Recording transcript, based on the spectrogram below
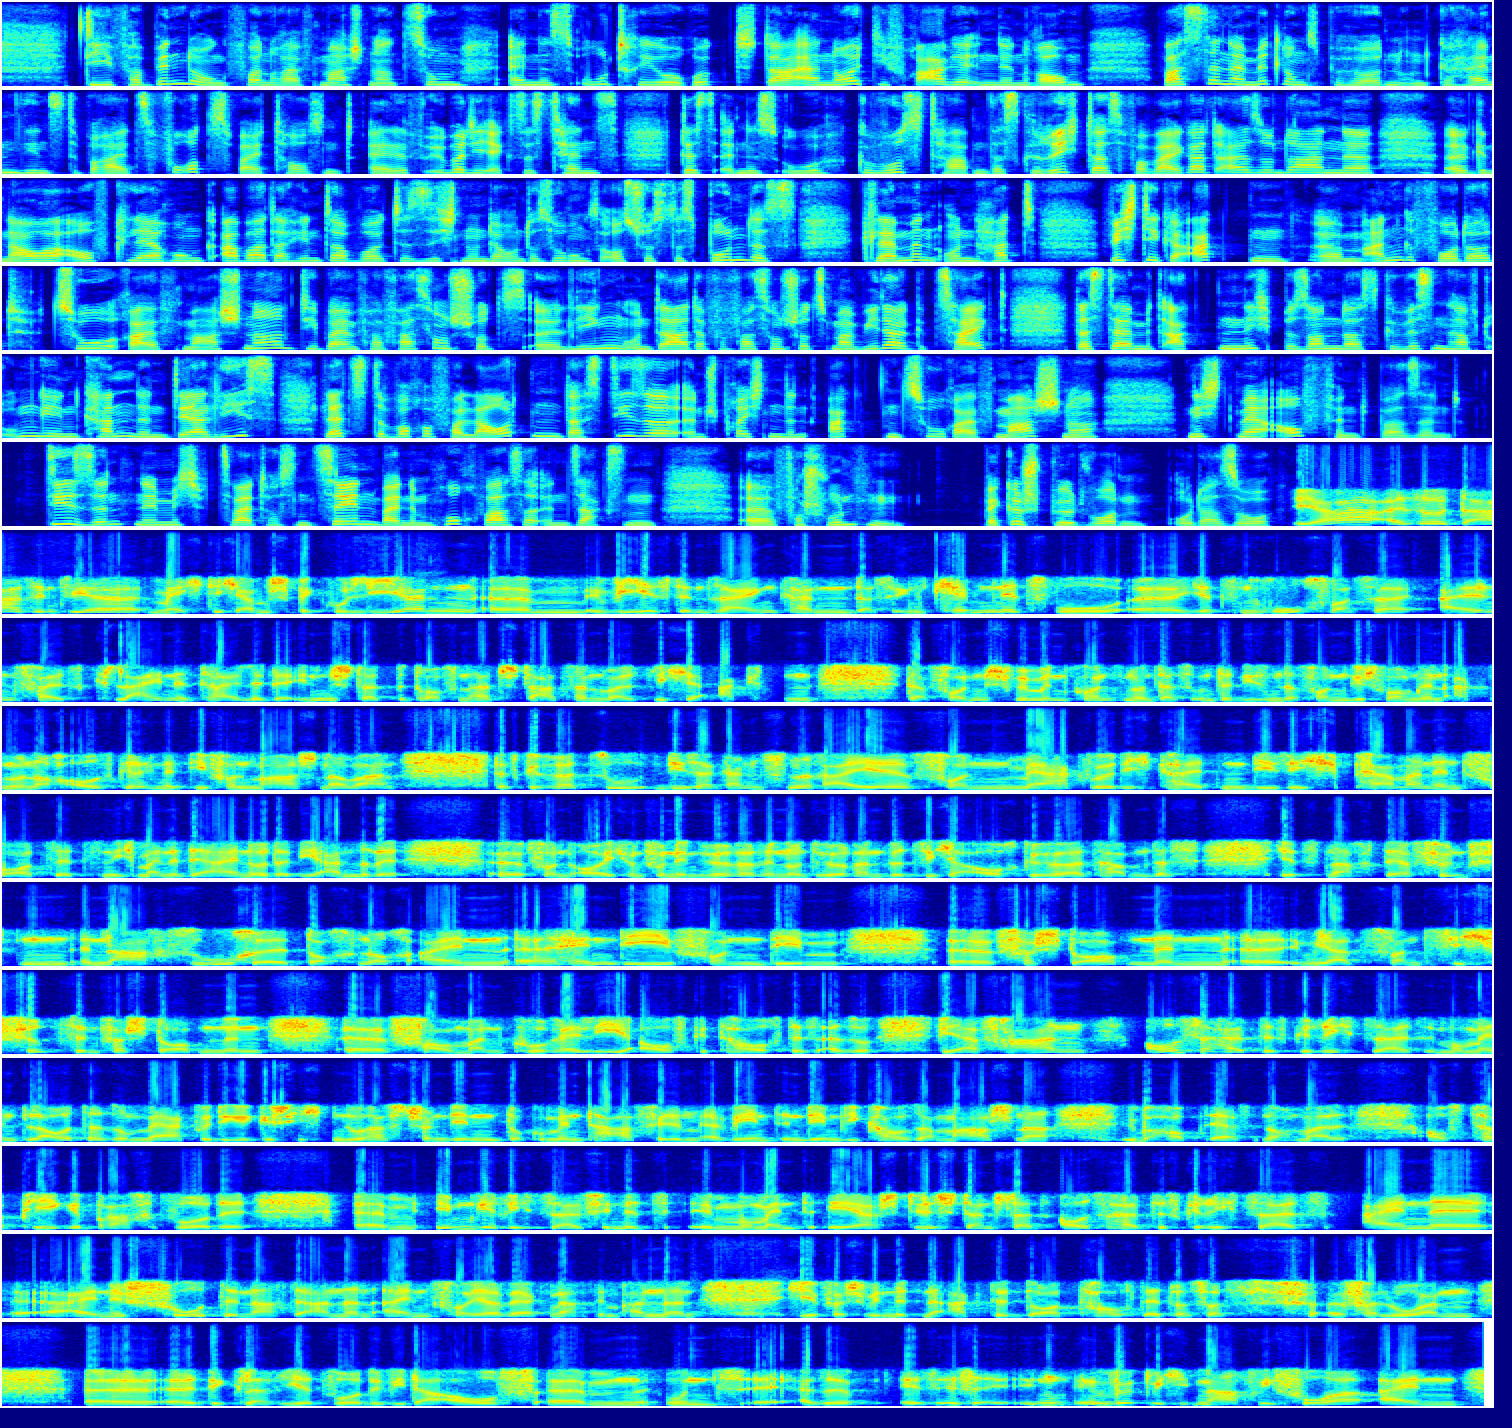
Die Verbindung von Ralf Marschner zum NSU-Trio rückt da erneut die Frage in den Raum, was denn Ermittlungsbehörden und Geheimdienste bereits vor 2011 über die Existenz des NSU gewusst haben. Das Gericht, das verweigert also da eine äh, genaue Aufklärung, aber dahinter wollte sich nun der Untersuchungsausschuss des Bundes klemmen und hat wichtige Akten ähm, angefordert zu Ralf Marschner, die beim Verfassungsschutz äh, liegen und da der Verfassungsschutz mal wieder gezeigt, dass der mit Akten nicht besonders gewissenhaft umgehen kann, denn der ließ letzte Woche verlauten, dass diese entsprechenden Akten zu Ralf Marschner nicht mehr auffindbar sind. Die sind nämlich 2010 bei einem Hochwasser in Sachsen äh, verschwunden weggespült wurden oder so. Ja, also da sind wir mächtig am Spekulieren, ähm, wie es denn sein kann, dass in Chemnitz, wo äh, jetzt ein Hochwasser allenfalls kleine Teile der Innenstadt betroffen hat, staatsanwaltliche Akten davonschwimmen konnten und das unter diesen davongeschwommenen Akten nur noch ausgerechnet die von Marschner waren. Das gehört zu dieser ganzen Reihe von Merkwürdigkeiten, die sich permanent fortsetzen. Ich meine, der eine oder die andere äh, von euch und von den Hörerinnen und Hörern wird sicher auch auch gehört haben, dass jetzt nach der fünften Nachsuche doch noch ein äh, Handy von dem äh, verstorbenen, äh, im Jahr 2014 verstorbenen äh, V-Mann Corelli aufgetaucht ist. Also wir erfahren außerhalb des Gerichtssaals im Moment lauter so merkwürdige Geschichten. Du hast schon den Dokumentarfilm erwähnt, in dem die Causa Marschner überhaupt erst nochmal aufs Tapet gebracht wurde. Ähm, Im Gerichtssaal findet im Moment eher Stillstand hat außerhalb des Gerichtssaals eine, äh, eine Schote nach der anderen, ein Feuerwerk nach dem anderen. Hier verschwindet eine Akte, dort taucht etwas, was verloren äh, äh, deklariert wurde, wieder auf. Ähm, und äh, also es ist wirklich nach wie vor ein,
